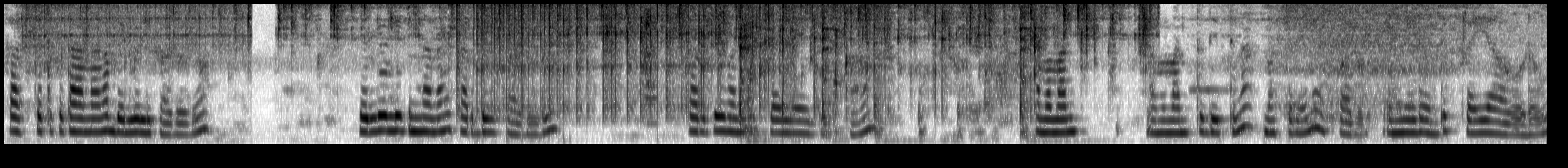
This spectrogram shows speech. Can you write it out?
ಸಾಸಿವೆ ಪುಟ ಅನ್ನಾಗ ಬೆಳ್ಳುಳ್ಳಿ ಪಾಡೋದು ಬೆಳ್ಳುಳ್ಳಿ ತಿನ್ನಾಗ ಕರಿಬೇವು ಪಾಡೋದು ಕರಿಬೇವು ಒಂದು ಫ್ರೈ ಆಯ್ದಕ್ಕ ನಮ್ಮ ಮನ್ ನಮ್ಮ ಮಂತದಿತ್ತಿನ ದಿತ್ತಿನ ಮಸಾಲೆನ ಉಪ್ಪಾಗೋದು. ಎಣ್ಣೆಡು ಒಂದು ಫ್ರೈ ಆಗೋಡವು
